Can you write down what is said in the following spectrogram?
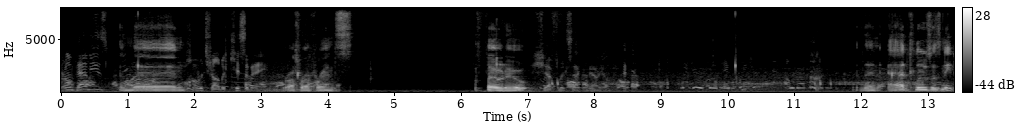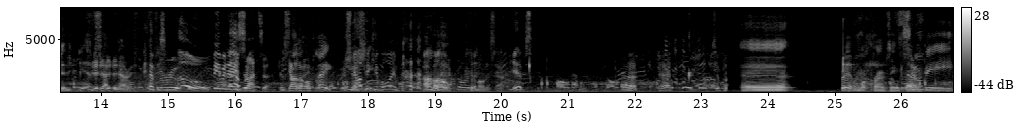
Grumpamis. And then Halichaba Kisabe. cross-reference a photo. Cheflet Sacrinario. And then add clues as needed. Yib Oh, Bibades. Abratza. Kasana Otlay. Yapi Kiboim. Abo. Simona Sa. Yips. Uh, uh, more crime scene photo. Sufi.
